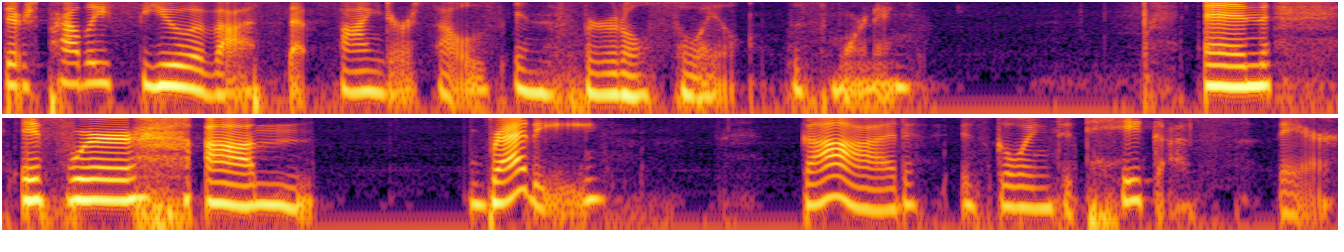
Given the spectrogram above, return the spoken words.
there's probably few of us that find ourselves in fertile soil this morning. And if we're um, ready God is going to take us there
